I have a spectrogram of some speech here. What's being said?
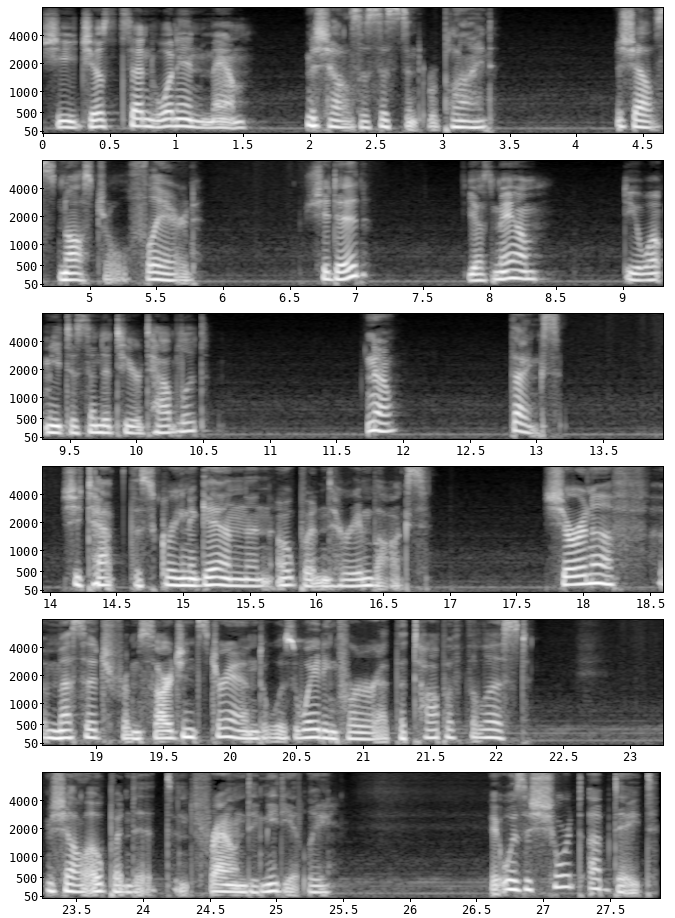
She just sent one in, ma'am, Michelle's assistant replied. Michelle's nostril flared. She did? Yes, ma'am. Do you want me to send it to your tablet? No. Thanks. She tapped the screen again and opened her inbox. Sure enough, a message from Sergeant Strand was waiting for her at the top of the list. Michelle opened it and frowned immediately. It was a short update.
